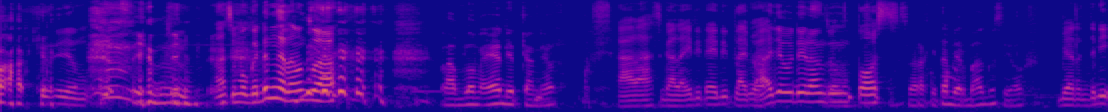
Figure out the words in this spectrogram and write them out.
pakai Iya, sinting. Langsung mau gue denger sama gua. lah belum edit kan yo Alah segala edit edit live aja udah langsung post suara kita biar bagus yo biar jadi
